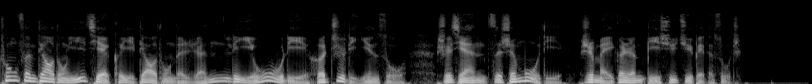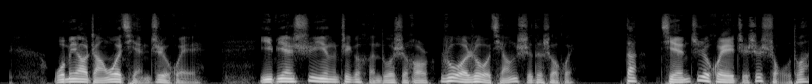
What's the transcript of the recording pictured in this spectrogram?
充分调动一切可以调动的人力、物力和智力因素，实现自身目的，是每个人必须具备的素质。我们要掌握浅智慧，以便适应这个很多时候弱肉强食的社会。但浅智慧只是手段，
